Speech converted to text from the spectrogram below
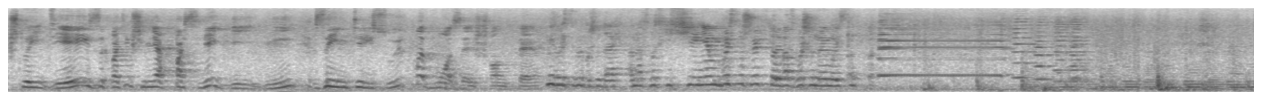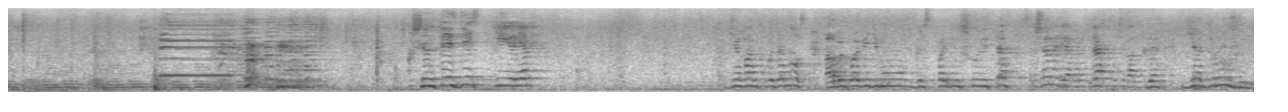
что идеи, захватившие меня в последние дни, заинтересуют мадемуазель Шонте. Милостивый государь, она с восхищением выслушает столь возвышенную мысль. Шенте здесь? Ее нет. Я вам водонос, а вы, по-видимому, господин Шуита? Совершенно верно. Здравствуйте, Ван. Да, я дружен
